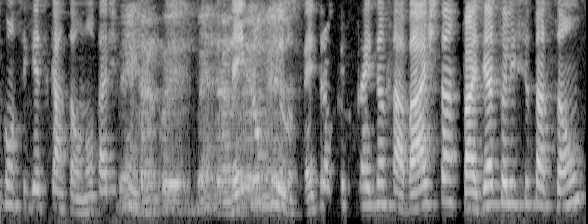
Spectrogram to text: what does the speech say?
conseguir esse cartão, não tá Bem difícil. tranquilo, bem tranquilo. Bem tranquilo, mesmo. bem tranquilo para isentar. Basta fazer a solicitação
